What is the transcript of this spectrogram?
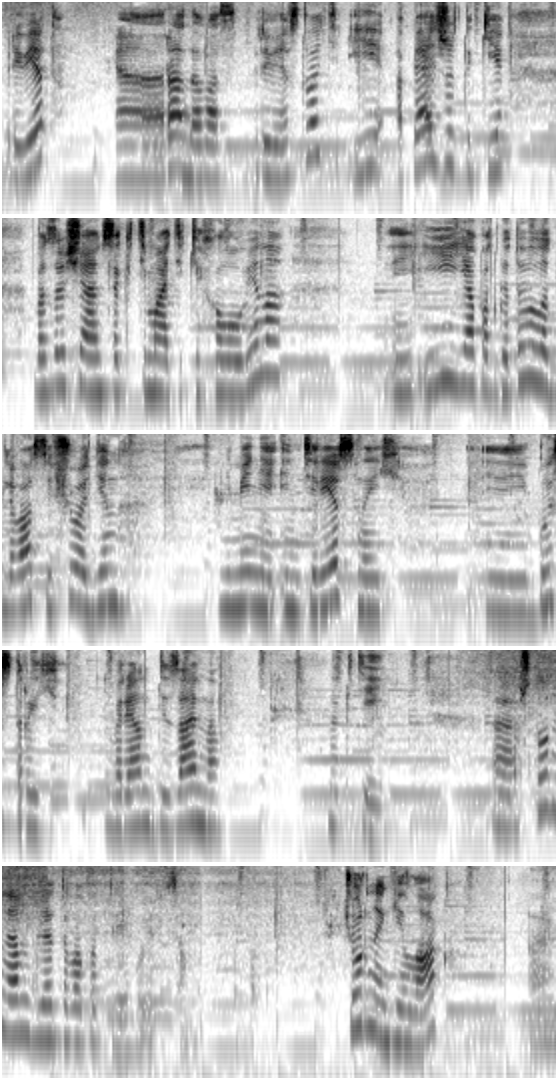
привет! Э, рада вас приветствовать. И опять же таки возвращаемся к тематике Хэллоуина. И я подготовила для вас еще один не менее интересный и быстрый вариант дизайна ногтей. Э, что нам для этого потребуется? Черный гель-лак. Э,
